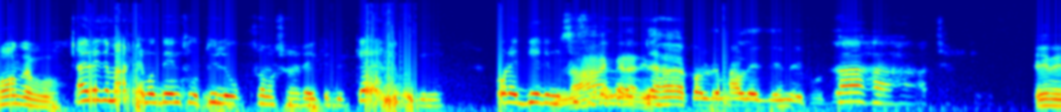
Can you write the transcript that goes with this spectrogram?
ফোন দেবো? আরে যে মাঠের মধ্যে এনে তুই লোক সমস্যা নাই রেখে দিবি। কেন দিবি না পরে দিয়ে দিবি না, কেন নিবো? হ্যাঁ মালে দিয়ে নেই হ্যাঁ হ্যাঁ হ্যাঁ আচ্ছা। এনে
